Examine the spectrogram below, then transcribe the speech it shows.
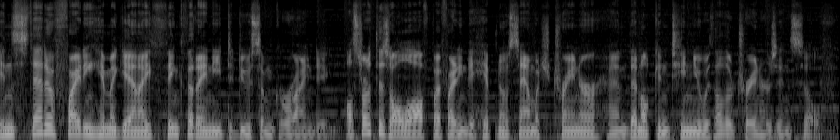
Instead of fighting him again, I think that I need to do some grinding. I'll start this all off by fighting the Hypno Sandwich trainer, and then I'll continue with other trainers in Silph.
